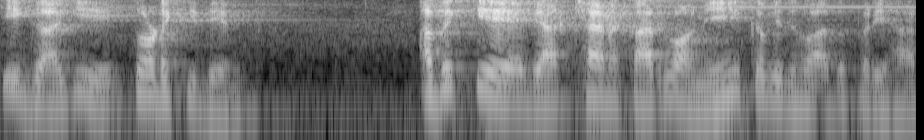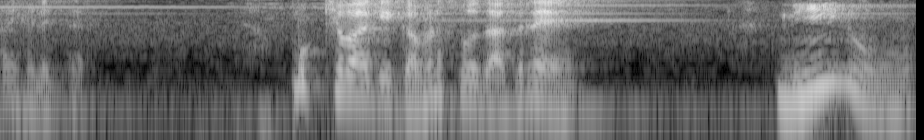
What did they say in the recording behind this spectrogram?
ಹೀಗಾಗಿ ತೊಡಕಿದೆ ಅಂತ. ಅದಕ್ಕೆ ವ್ಯಾಖ್ಯಾನಕಾರರು ಅನೇಕ ವಿಧವಾದ ಪರಿಹಾರ ಹೇಳಿದ್ದಾರೆ. ಮುಖ್ಯವಾಗಿ ಗಮನಿಸುವುದಾದರೆ, ನೀನು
